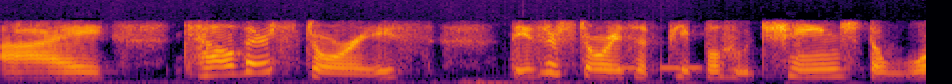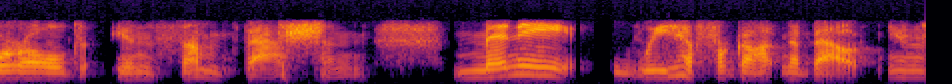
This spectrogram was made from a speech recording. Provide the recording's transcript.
I tell their stories. These are stories of people who changed the world in some fashion. Many we have forgotten about. You know,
